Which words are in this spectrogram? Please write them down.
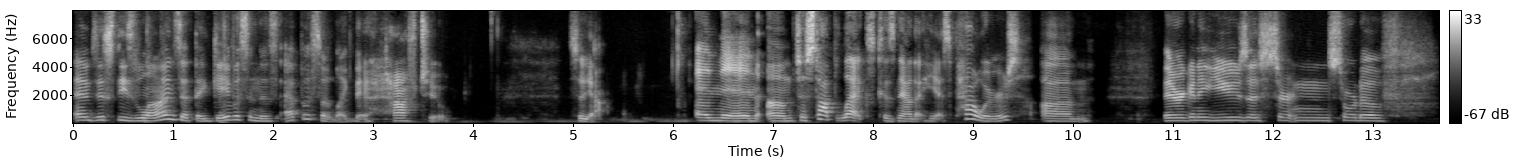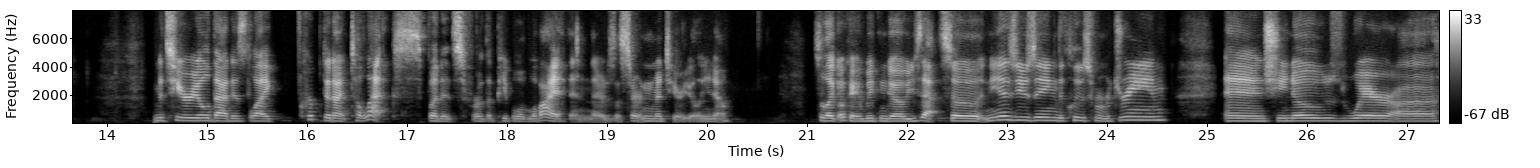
and just these lines that they gave us in this episode, like they have to. So yeah, and then um, to stop Lex, because now that he has powers, um, they're gonna use a certain sort of material that is like kryptonite to Lex, but it's for the people of Leviathan. There's a certain material, you know. So like, okay, we can go use that. So Nia's using the clues from her dream, and she knows where uh,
